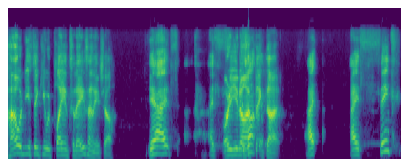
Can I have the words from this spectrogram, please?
how do you think you would play in today's nhl yeah i, I or do you not long, think that? I i think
